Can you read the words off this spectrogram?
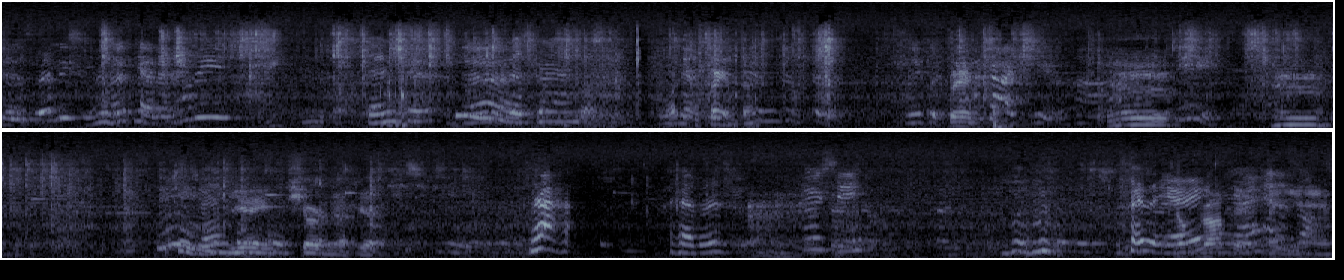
holes? What's this? Look, Heather. Thank you. Good. Best friend. What the second time? Look what Go ahead. Grandma got you, huh? Gee. You ain't short enough yet. Heather. Let me see. Is Don't drop that thing in your hand.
